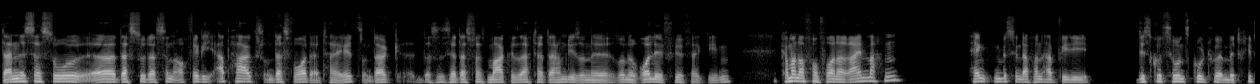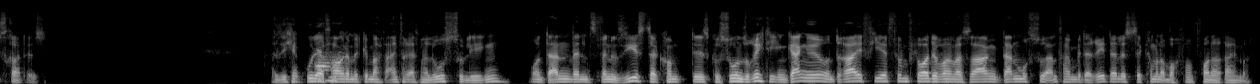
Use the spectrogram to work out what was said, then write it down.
dann ist das so, äh, dass du das dann auch wirklich abhakst und das Wort erteilst. Und da, das ist ja das, was Marc gesagt hat, da haben die so eine, so eine Rolle für vergeben. Kann man auch von vornherein machen, hängt ein bisschen davon ab, wie die Diskussionskultur im Betriebsrat ist. Also ich habe gute Erfahrungen Ja. damit gemacht, einfach erstmal loszulegen. Und dann, wenn's, wenn du siehst, da kommt die Diskussion so richtig in Gange und drei, vier, fünf Leute wollen was sagen, dann musst du anfangen mit der Rednerliste, kann man aber auch von vornherein machen.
